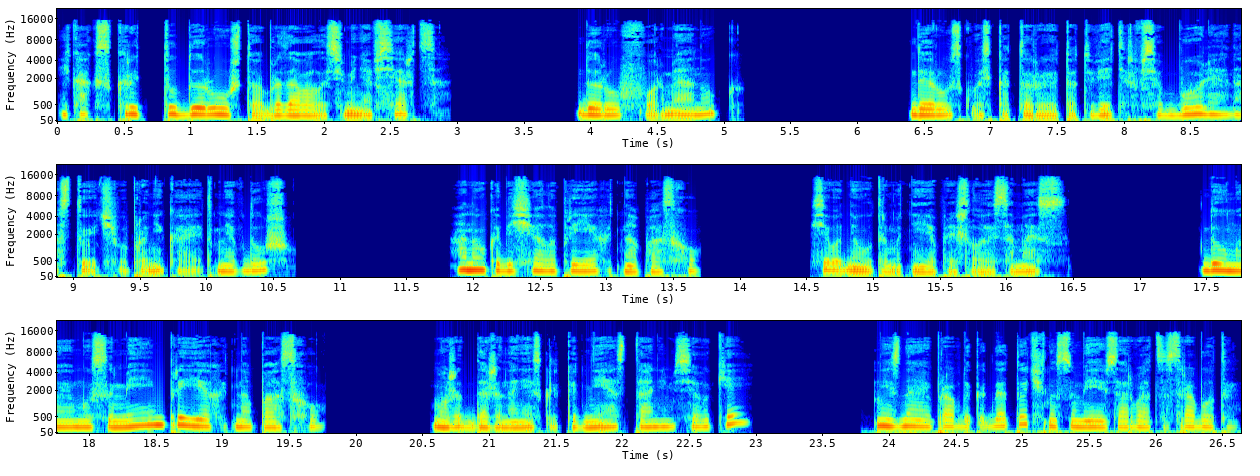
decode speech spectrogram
И как скрыть ту дыру, что образовалась у меня в сердце? Дыру в форме анук? Дыру, сквозь которую тот ветер все более настойчиво проникает мне в душу? Анук обещала приехать на Пасху. Сегодня утром от нее пришло СМС. Думаю, мы сумеем приехать на Пасху. Может, даже на несколько дней останемся, окей? Не знаю, правда, когда точно сумею сорваться с работы.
